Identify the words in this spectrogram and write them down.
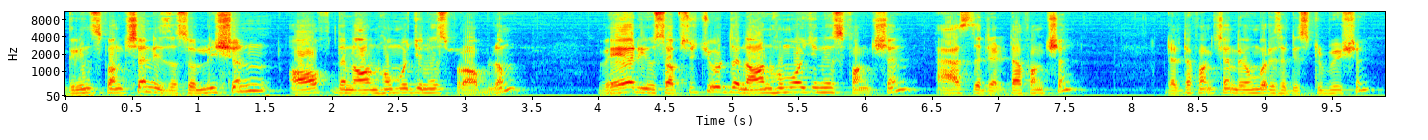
Green's function is a solution of the non-homogeneous problem where you substitute the non-homogeneous function as the delta function. Delta function remember is a distribution.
